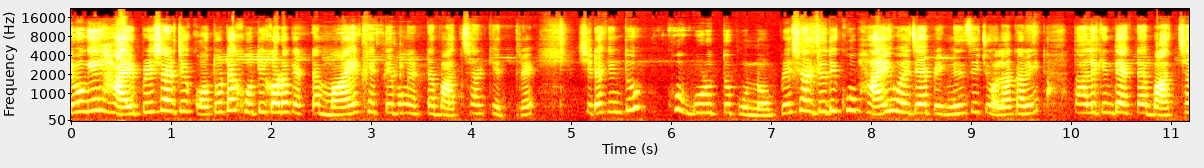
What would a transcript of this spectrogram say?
এবং এই হাই প্রেশার যে কতটা ক্ষতিকারক একটা মায়ের ক্ষেত্রে এবং একটা বাচ্চার ক্ষেত্রে, সেটা কিন্তু খুব গুরুত্বপূর্ণ। প্রেশার যদি খুব হাই হয়ে যায় প্রেগনেন্সি চলাকালীন, তাহলে কিন্তু একটা বাচ্চা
